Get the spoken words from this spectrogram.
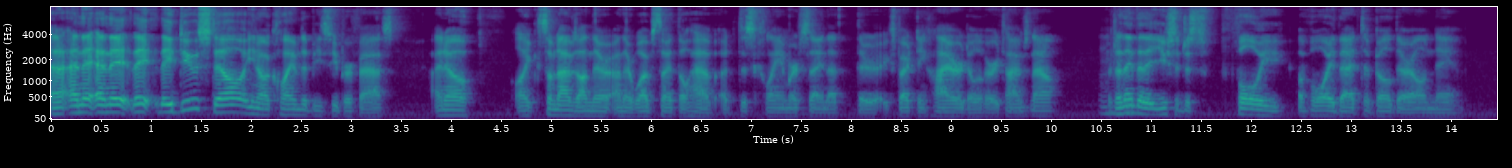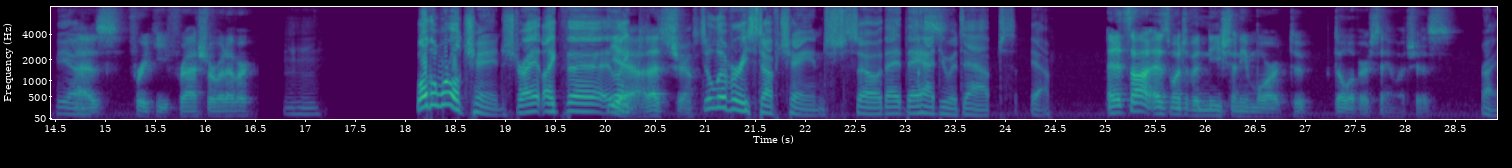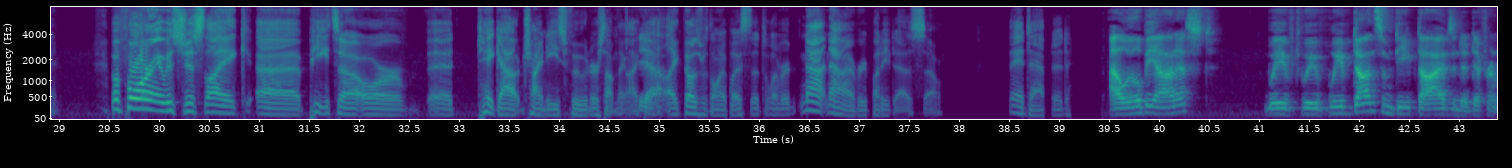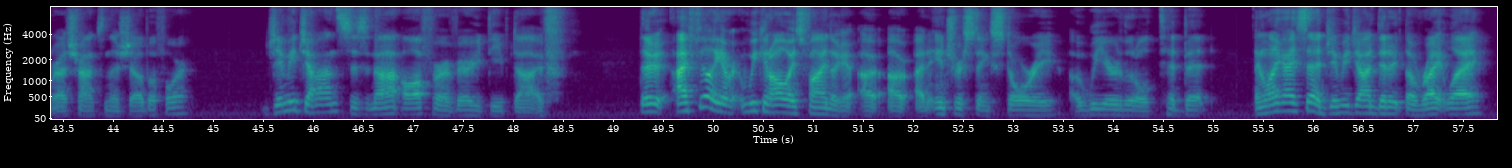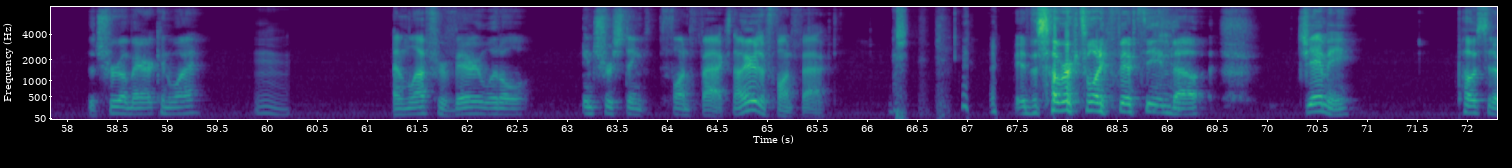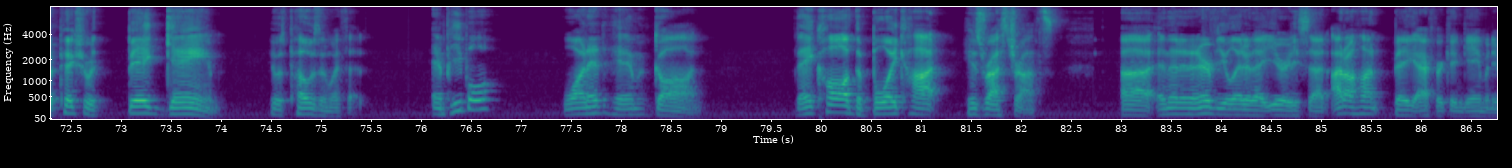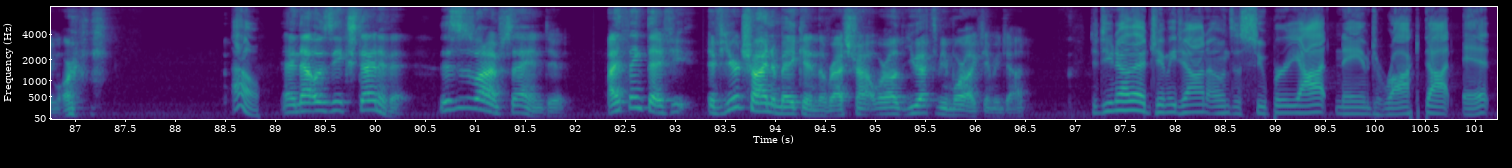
And, and they and they, they they do still you know claim to be super fast. I know like sometimes on their on their website they'll have a disclaimer saying that they're expecting higher delivery times now, which I Mhm. think that they used to just fully avoid that to build their own name yeah as freaky fresh or whatever. mm-hmm. well the world changed right like the yeah, like that's true. delivery stuff changed so they they had to adapt yeah And it's not as much of a niche anymore to deliver sandwiches. Right. Before it was just like uh, pizza or uh, takeout Chinese food or something like Yeah. that. Like those were the only places that delivered. Now, now everybody does. So they adapted. I will be honest. We've we've we've done some deep dives into different restaurants in the show before. Jimmy John's does not offer a very deep dive. There, I feel like we can always find like a, a, a an interesting story, a weird little tidbit, and like I said, Jimmy John did it the right way, the true American way, Mm. and left for very little interesting fun facts. Now here's a fun fact. In the summer of 2015, though, Jimmy posted a picture with big game. He was posing with it. And people wanted him gone. They called to boycott his restaurants. Uh, and then in an interview later that year, he said, I don't hunt big African game anymore. Oh, and that was the extent of it. This is what I'm saying, dude. I think that if you if you're trying to make it in the restaurant world, you have to be more like Jimmy John. did you know that Jimmy John owns a super yacht named Rock Dot It?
